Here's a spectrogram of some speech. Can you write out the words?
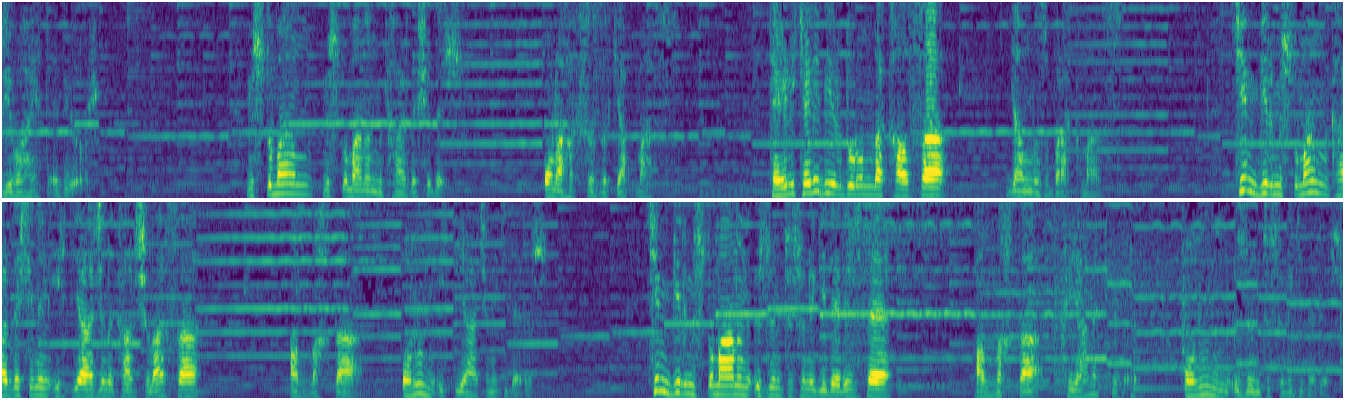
rivayet ediyor. Müslüman, Müslümanın kardeşidir. Ona haksızlık yapmaz. Tehlikeli bir durumda kalsa yalnız bırakmaz. Kim bir Müslüman kardeşinin ihtiyacını karşılarsa Allah da onun ihtiyacını giderir. Kim bir Müslümanın üzüntüsünü giderirse Allah da kıyamet günü onun üzüntüsünü giderir.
